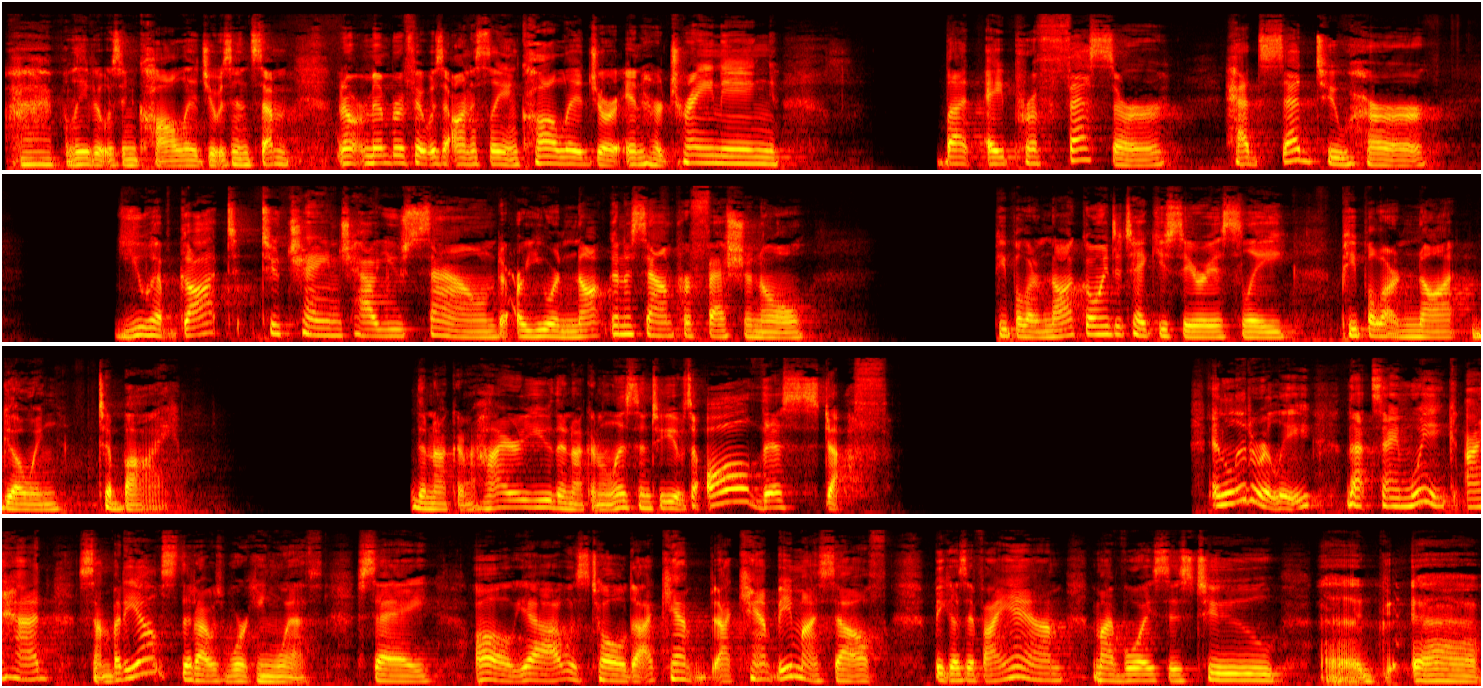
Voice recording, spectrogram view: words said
I believe it was in college. It was in some, I don't remember if it was honestly in college or in her training, but a professor had said to her, You have got to change how you sound, or you are not going to sound professional. People are not going to take you seriously. People are not going to buy. They're not going to hire you. They're not going to listen to you. It's all this stuff. And literally that same week, I had somebody else that I was working with say, Oh yeah, I was told I can't, I can't be myself because if I am, my voice is too, uh, uh,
